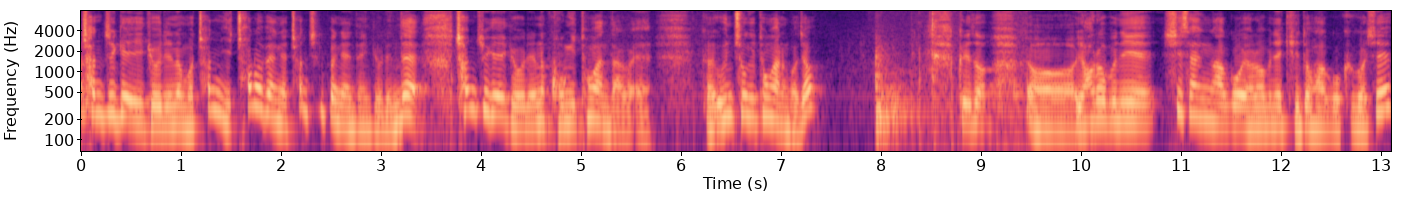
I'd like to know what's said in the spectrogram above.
천주교의 이 교리는 뭐 1000, 1500년, 1700년 된 교리인데 천주교의 교리는 공이 통한다고 해. 그러니까 은총이 통하는 거죠. 그래서 어, 여러분이 희생하고 여러분이 기도하고 그것이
